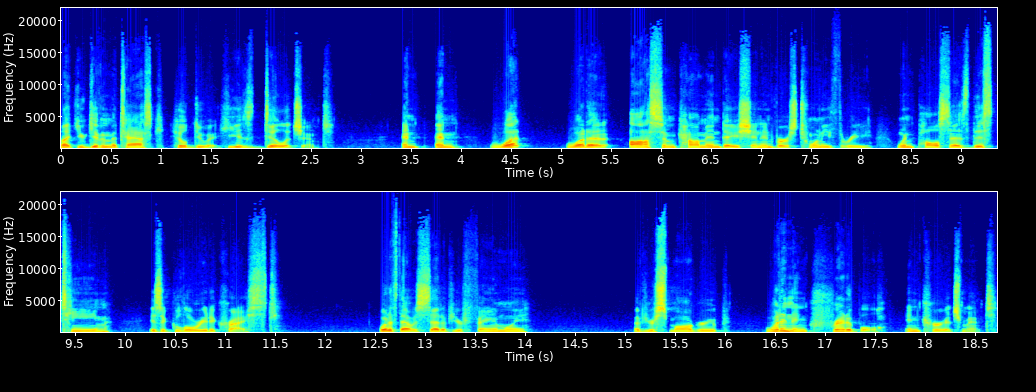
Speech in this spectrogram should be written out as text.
Like you give him a task, he'll do it. He is diligent. And, and what, what an awesome commendation in verse 23 when Paul says, This team is a glory to Christ. What if that was said of your family, of your small group? What an incredible encouragement.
